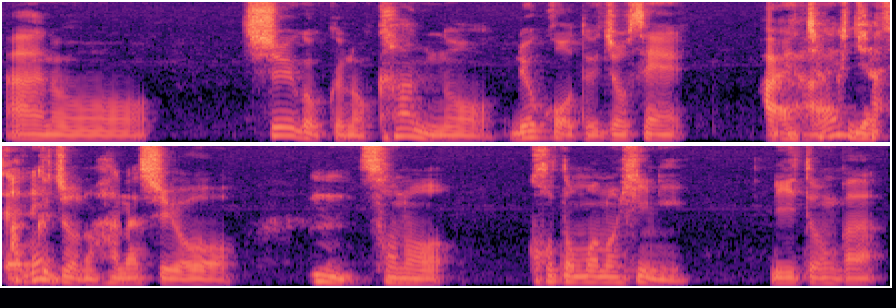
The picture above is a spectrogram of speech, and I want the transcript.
あの中国の漢の旅行という女性、はいはいめちゃくちゃ悪女の話をうん。その子供の日にリートンが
